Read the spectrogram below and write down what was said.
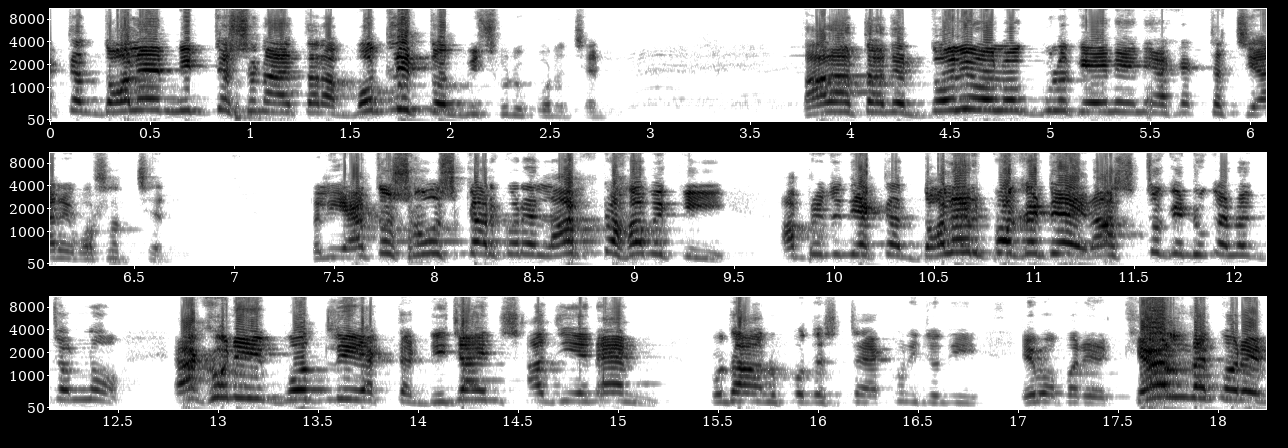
একটা দলের নির্দেশনায় তারা বদলির তদবি শুরু করেছেন। তারা তাদের দলীয় লোকগুলোকে এনে এনে এক একটা চেয়ারে বসাচ্ছেন। তাহলে এত সংস্কার করে লাভটা হবে কি? আপনি যদি একটা দলের পকেটে রাষ্ট্রকে ঢুকানোর জন্য এখনই বদলির একটা ডিজাইন সাজিয়ে নেন, প্রধান উপদেষ্টা এখনই যদি এ ব্যাপারে খেয়াল না করেন,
